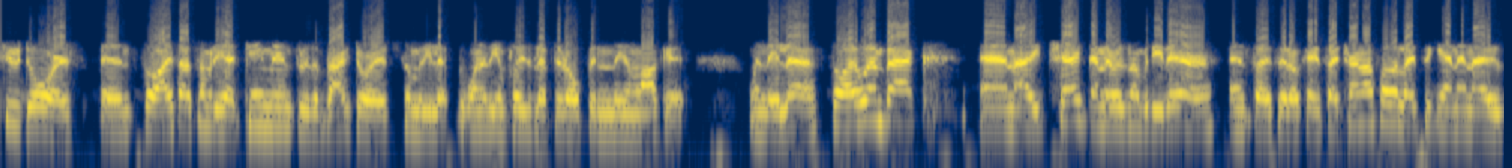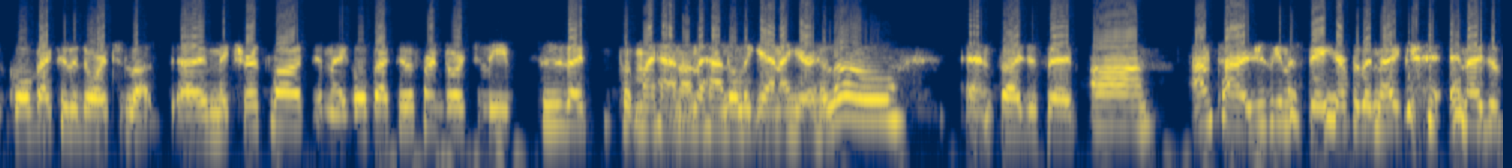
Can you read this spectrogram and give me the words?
two doors. And so I thought somebody had came in through the back door. Somebody, left, one of the employees left it open and they unlock it when they left. So I went back and I checked and there was nobody there. And so I said, okay, so I turn off all the lights again and I go back to the door to lock. I make sure it's locked and I go back to the front door to leave. As soon as I put my hand on the handle again, I hear hello. And so I just said, uh, I'm tired. You're just to stay here for the night. and I just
